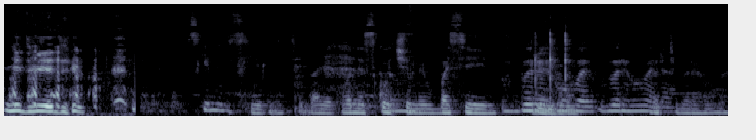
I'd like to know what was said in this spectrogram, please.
Медведі. Східниці. Східниці, да, як вони скочили в басейн. В берегове, в берегове. да. Берегове.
